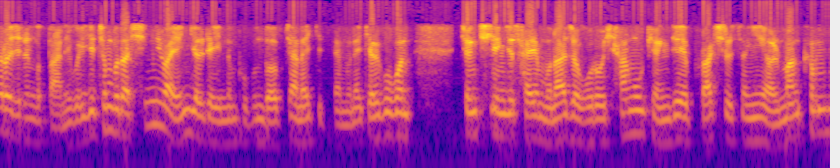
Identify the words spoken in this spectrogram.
떨어지는 것도 아니고 이게 전부 다 심리와 연결되어 있는 부분도 없지 않아 있기 때문에 결국은 정치, 경제, 사회, 문화적으로 향후 경제의 불확실성이 얼만큼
